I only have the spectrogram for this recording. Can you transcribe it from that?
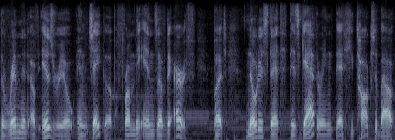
the remnant of Israel and Jacob from the ends of the earth. But notice that this gathering that he talks about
